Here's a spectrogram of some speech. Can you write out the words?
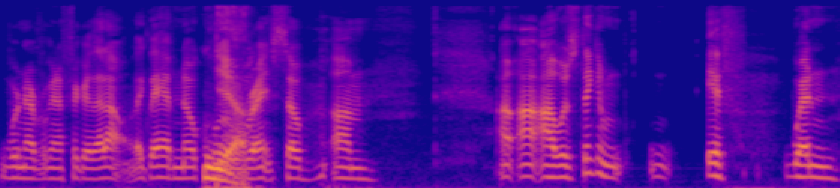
we're never gonna figure that out. Like they have no clue, Yeah. right? So um, I, I I was thinking if when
